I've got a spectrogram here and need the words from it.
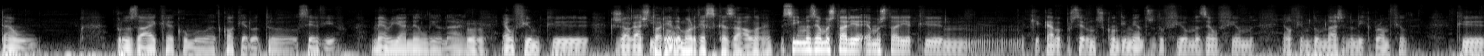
tão prosaica como a de qualquer outro ser vivo Marianne and Leonard. Hum. É um filme que, que joga. A história com... de amor desse casal, não é? Sim, mas é uma história, é uma história que, que acaba por ser um dos condimentos do filme, mas é um filme, é um filme de homenagem do Nick Bromfield. Que,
